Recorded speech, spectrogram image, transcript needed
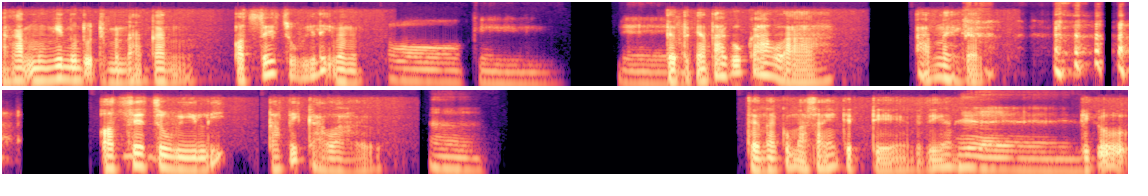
sangat mungkin untuk dimenangkan. Oddsnya cuwilik banget. Oke. Ya ya Dan ya. ternyata aku kalah. Aneh kan? Odds-nya cuwili tapi kalah. Heeh. Dan aku masangnya gede. Jadi kan Iya iya iya iya. itu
